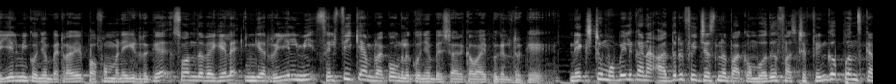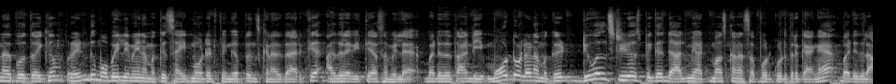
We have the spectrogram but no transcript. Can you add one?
ரியல்மி கொஞ்சம் பெட்டராகவே பர்ஃபார்ம் பண்ணிக்கிட்டு இருக்கு. ஸோ அந்த வகையில் இங்கே ரியல்மி செல்ஃபி கேமராக்கு உங்களுக்கு கொஞ்சம் பெஸ்ட்டாக இருக்க வாய்ப்புகள் இருக்கு. நெக்ஸ்ட் மொபைலுக்கான அதர் ஃபீச்சர்ஸ்னு பார்க்கும்போது ஃபர்ஸ்ட் ஃபிங்கர் பிரிண்ட்ஸ் கணக்கு பொறுத்த வரைக்கும் ரெண்டு மொபைலுமே நமக்கு சைட் மவுண்டட் ஃபிங்கர் பிரிண்ட் கணக்கு தான் இருக்குது அதில் வித்தியாசம் இல்லை. பட் இதை தாண்டி மோட்டோவில் நமக்கு டுவல் ஸ்டீடியோ ஸ்பீக்கர் டால்மி அட்மாஸ்க்கான சப்போர்ட் கொடுத்துருக்காங்க. பட் இதில்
